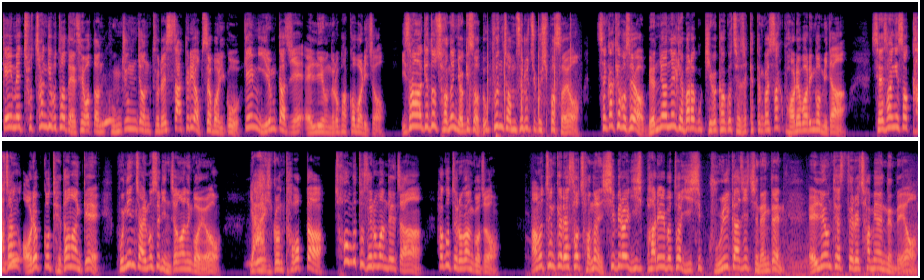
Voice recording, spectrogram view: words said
게임의 초창기부터 내세웠던 공중전투를 싸그리 없애버리고 게임 이름까지 엘리온으로 바꿔버리죠. 이상하게도 저는 여기서 높은 점수를 주고 싶었어요. 생각해보세요. 몇 년을 개발하고 기획하고 제작했던 걸 싹 버려버린 겁니다. 세상에서 가장 어렵고 대단한 게 본인 잘못을 인정하는 거예요. 야 이건 답 없다. 처음부터 새로 만들자 하고 들어간 거죠 아무튼 그래서 저는 11월 28일부터 29일까지 진행된 엘리온 테스트를 참여했는데요.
